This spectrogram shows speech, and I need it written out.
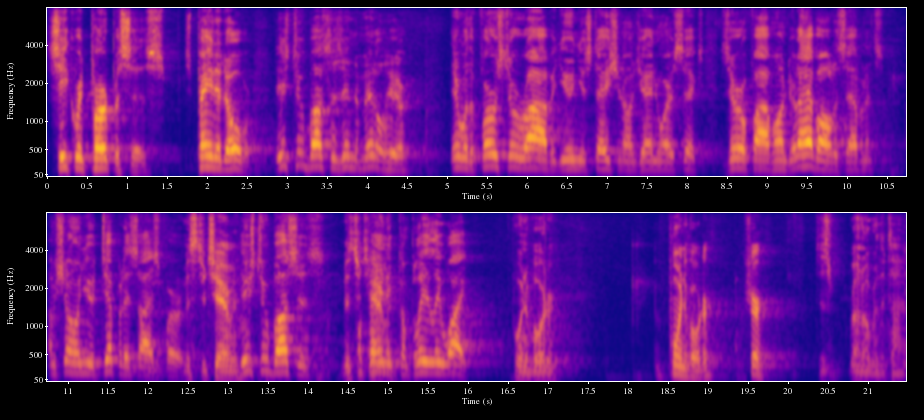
secret purposes. It's painted over. These two buses in the middle here, they were the first to arrive at Union Station on January 6th, 0500. I have all this evidence. I'm showing you a tip of this iceberg. Mr. Chairman, These two buses Mr. are Chairman. painted completely white. Point of order. Point of order. Sure. Just run over the time.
